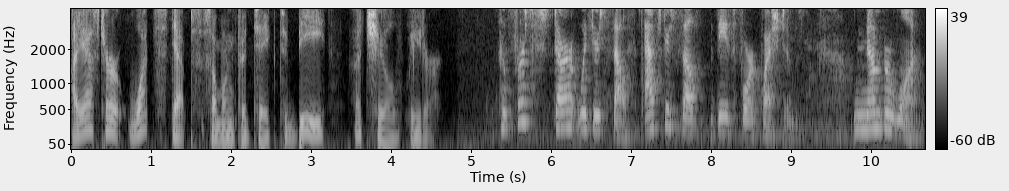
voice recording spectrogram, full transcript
I asked her what steps someone could take to be a chill leader. So, first, start with yourself. Ask yourself these four questions. Number one,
